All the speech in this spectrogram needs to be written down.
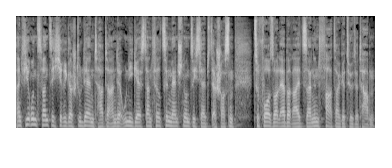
Ein 24-jähriger Student hatte an der Uni gestern 14 Menschen und sich selbst erschossen. Zuvor soll er bereits seinen Vater getötet haben.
